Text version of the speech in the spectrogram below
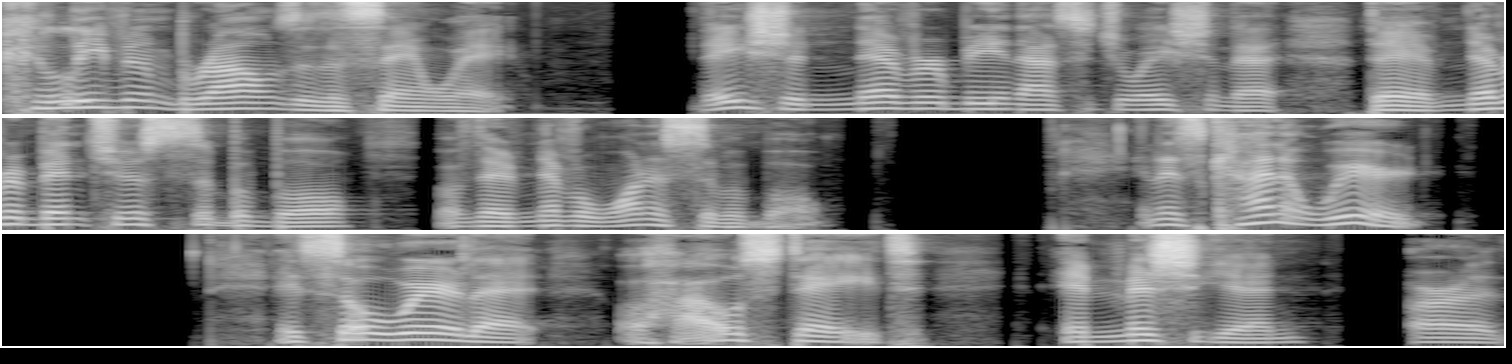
Cleveland Browns are the same way. They should never be in that situation that they have never been to a Super Bowl or they've never won a Super Bowl. And it's kind of weird. It's so weird that Ohio State and Michigan are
